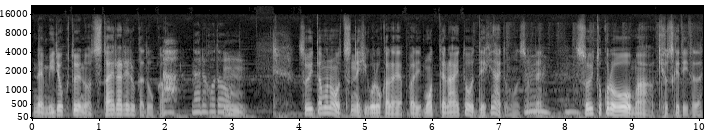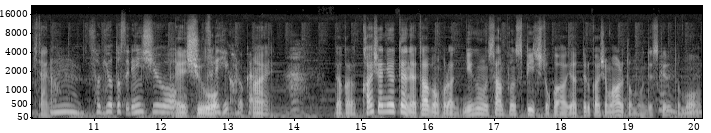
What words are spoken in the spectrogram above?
ね、魅力というのを伝えられるかどうか、あなるほど。うん、そういったものを常日頃からやっぱり持ってないとできないと思うんですよね、うんうん。そういうところをまあ気をつけていただきたいな、うん。そぎ落とす練習を。練習を。常日頃から。はい、だから会社によってはね多分ほら2分3分スピーチとかやってる会社もあると思うんですけれども、うんうん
